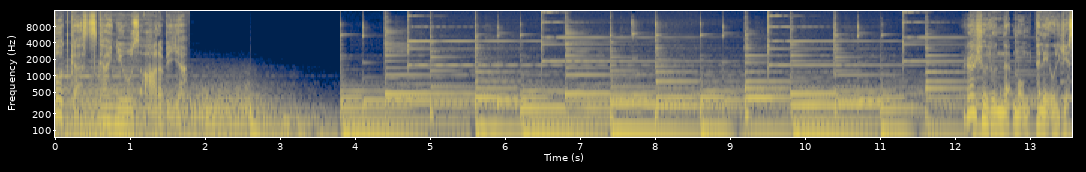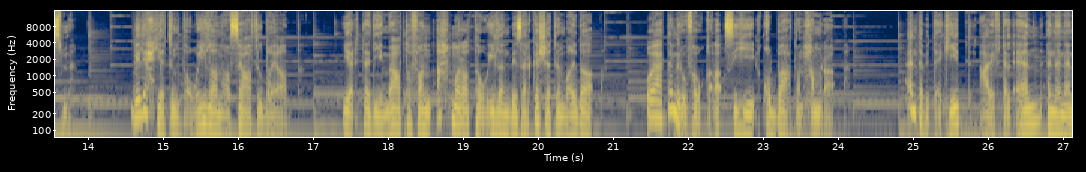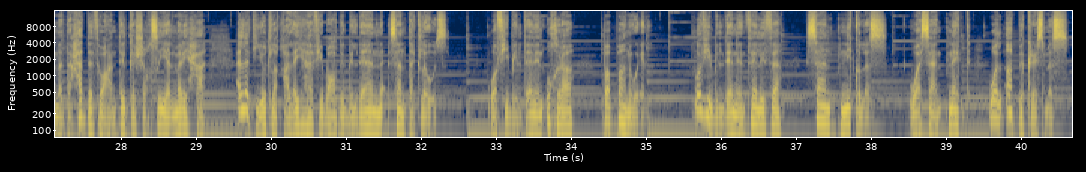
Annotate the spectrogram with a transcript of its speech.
بودكاست سكاي نيوز عربية. رجل ممتلئ الجسم بلحية طويلة ناصعة البياض يرتدي معطفا أحمر طويلا بزركشة بيضاء ويعتمر فوق رأسه قبعة حمراء. أنت بالتأكيد عرفت الآن أننا نتحدث عن تلك الشخصية المرحة التي يطلق عليها في بعض البلدان سانتا كلوز وفي بلدان أخرى بابا نويل وفي بلدان ثالثة سانت نيكولاس وسانت نيك والأب كريسماس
